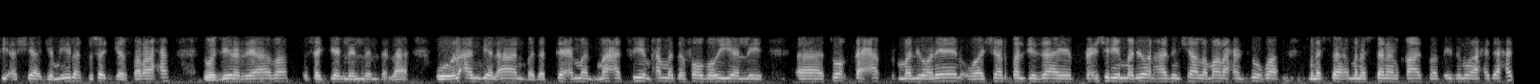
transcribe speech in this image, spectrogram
في أشياء جميلة تسجل صراحة. وزير الرياضة تسجل لل... لل- لا- والأندية الآن بدأت تعمل. ما عاد في محمد الفوضوية اللي آه توقع عقد مليونين وشرط الجزائر ب 20 مليون. هذه إن شاء الله ما راح نشوفها من. من السنة القادمة بإذن واحد أحد.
